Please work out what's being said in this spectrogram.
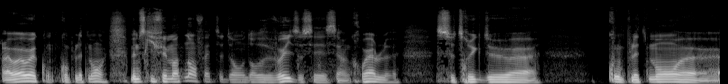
Ah ouais, ouais, com- complètement. Même ce qu'il fait maintenant, en fait, dans, dans The Voids, c'est c'est incroyable. Ce truc de euh, complètement euh,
